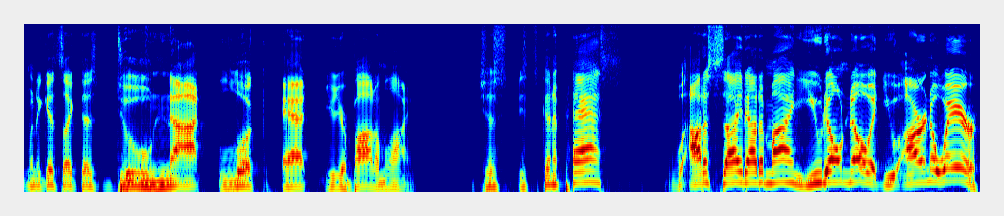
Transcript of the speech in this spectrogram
when it gets like this, do not look at your bottom line. Just it's gonna pass, out of sight, out of mind. You don't know it. You aren't aware.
